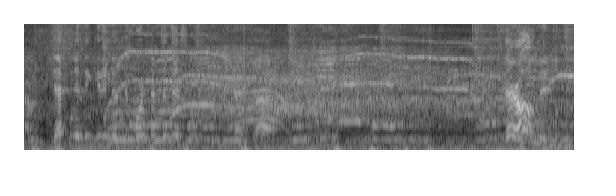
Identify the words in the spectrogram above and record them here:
I'm definitely getting a divorce after this one. 'Cause, uh, they're all litty.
